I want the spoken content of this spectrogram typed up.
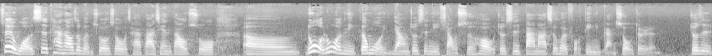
所以我是看到这本书的时候，我才发现到说，呃，如果如果你跟我一样，就是你小时候就是爸妈是会否定你感受的人，就是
